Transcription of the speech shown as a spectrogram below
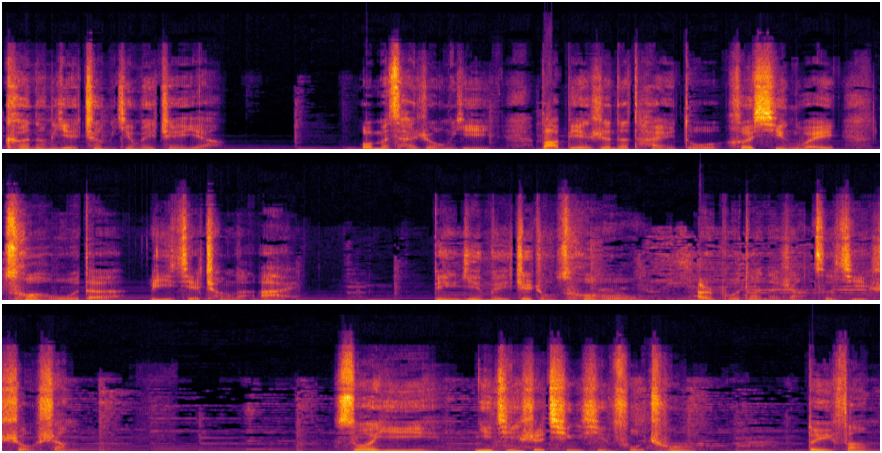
可能也正因为这样，我们才容易把别人的态度和行为错误的理解成了爱，并因为这种错误而不断的让自己受伤。所以，你即使倾心付出，对方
